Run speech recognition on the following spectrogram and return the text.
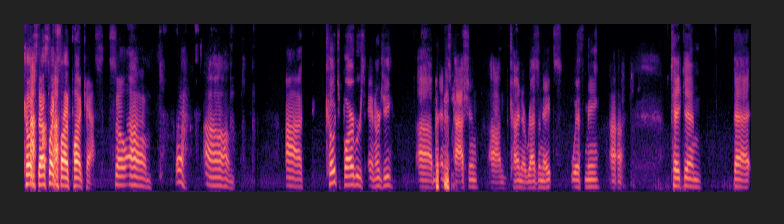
Coach, that's like five podcasts. So, um, uh, um, uh, Coach Barber's energy um, and his passion um, kind of resonates with me. Uh, taking that,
